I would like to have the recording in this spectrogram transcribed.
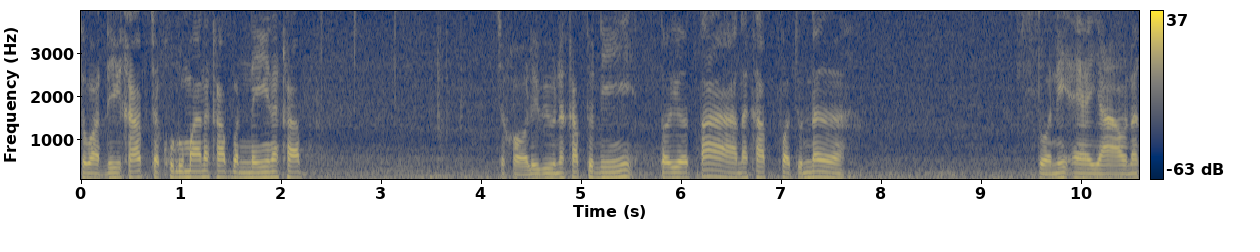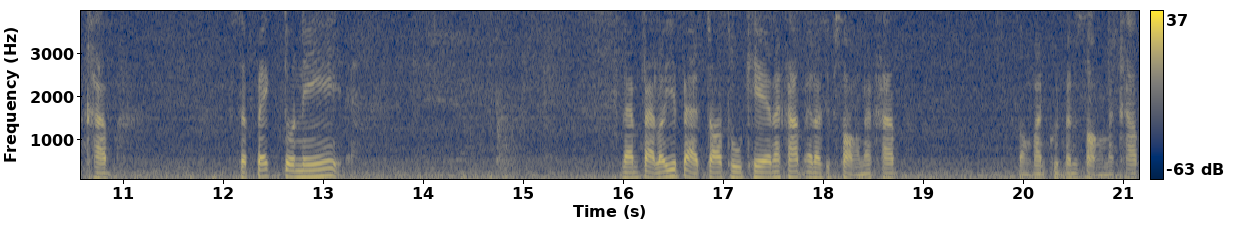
สวัสดีครับจากคุรุมะนะครับวันนี้นะครับ จะขอรีวิวนะครับ ตัวนี้ Toyota นะครับ Fortuner ตัวนี้แอร์ยาวนะครับ สเปคตัวนี้แรม828 จอ 2K นะครับ L12 นะครับ2,000คูณ1,200นะครับ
